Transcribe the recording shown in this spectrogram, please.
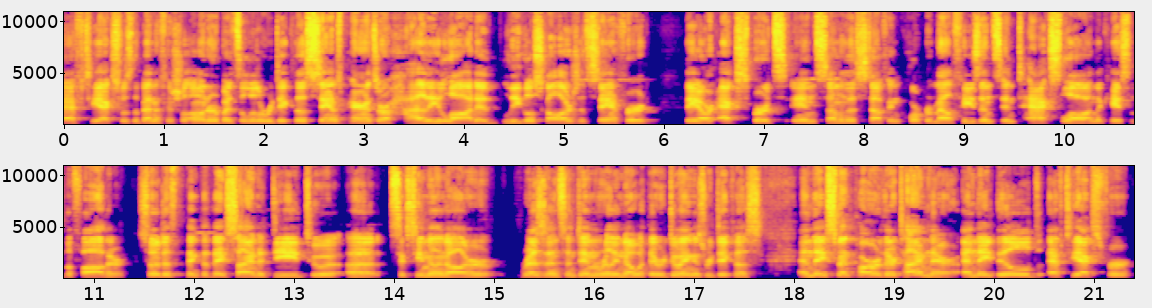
FTX was the beneficial owner, but it's a little ridiculous. Sam's parents are highly lauded legal scholars at Stanford. They are experts in some of this stuff, in corporate malfeasance, in tax law in the case of the father. So to think that they signed a deed to a, a $16 million residence and didn't really know what they were doing is ridiculous. And they spent part of their time there and they build FTX for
